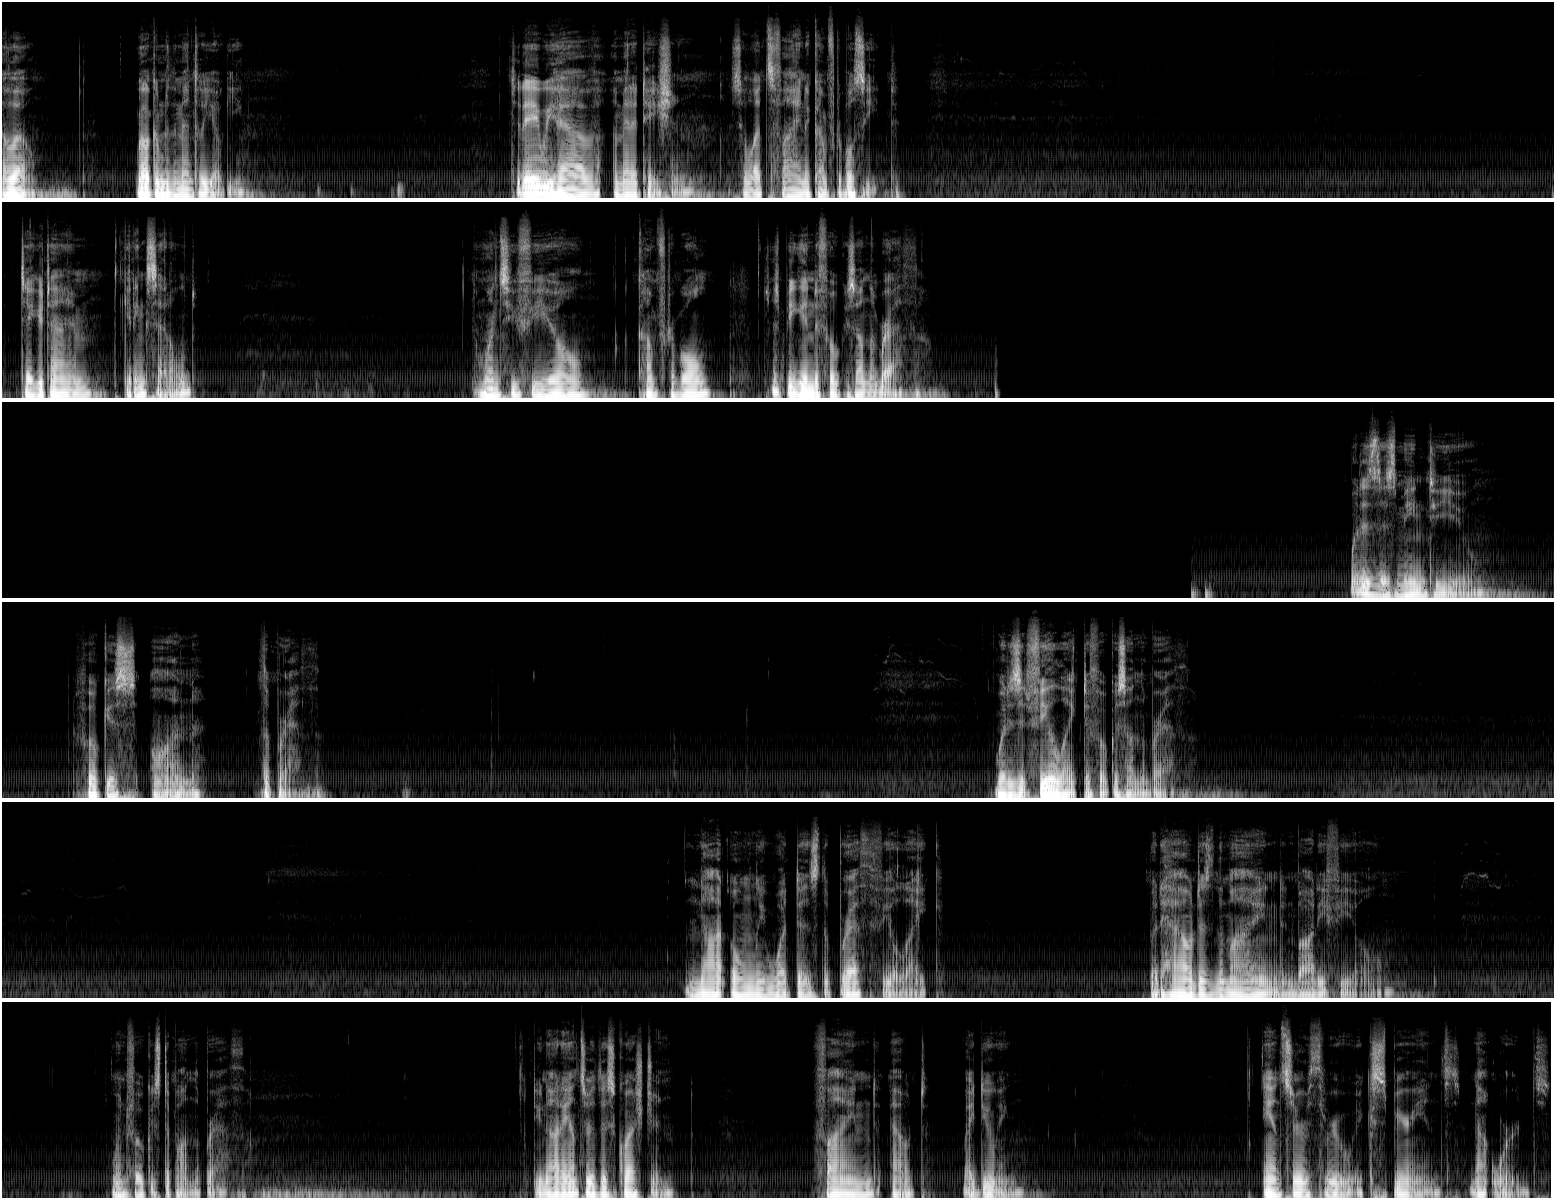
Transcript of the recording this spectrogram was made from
Hello. Welcome to the Mental Yogi. Today we have a meditation, so let's find a comfortable seat. Take your time getting settled. Once you feel comfortable, just begin to focus on the breath. What does this mean to you? Focus on the breath. What does it feel like to focus on the breath? Not only what does the breath feel like, but how does the mind and body feel when focused upon the breath? Do not answer this question. Find out by doing. Answer through experience, not words.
